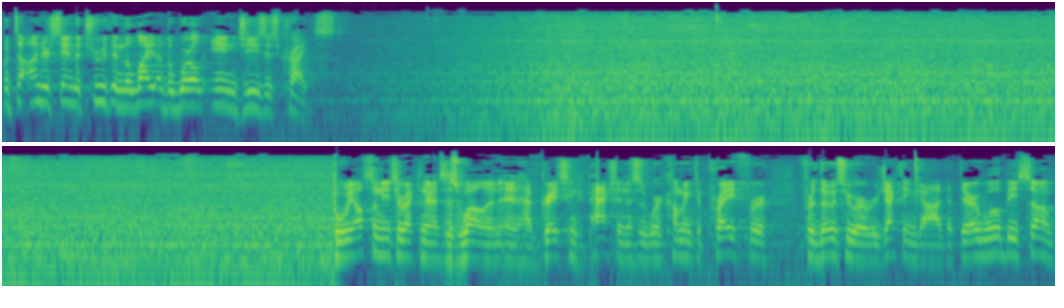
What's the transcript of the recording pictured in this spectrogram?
but to understand the truth in the light of the world in Jesus Christ. But we also need to recognize as well and, and, have grace and compassion. This is where we're coming to pray for, for those who are rejecting God, that there will be some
